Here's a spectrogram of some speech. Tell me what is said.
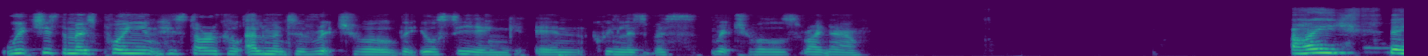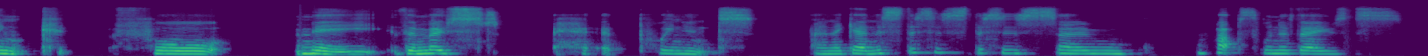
which is the most poignant historical element of ritual that you're seeing in Queen Elizabeth's rituals right now? I think for me, the most poignant, and again, this this is this is um, perhaps one of those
